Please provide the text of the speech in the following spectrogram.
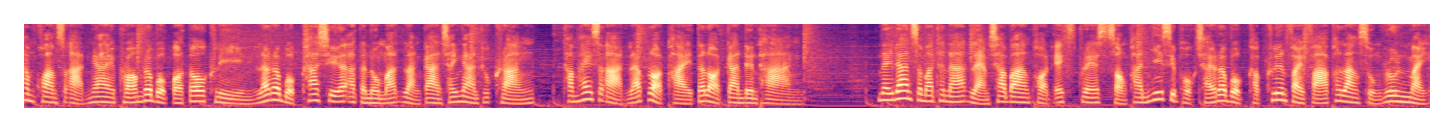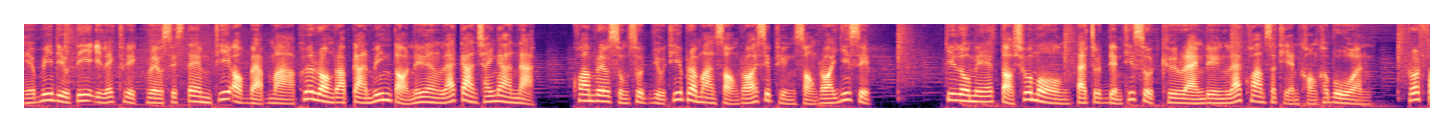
ทำความสะอาดง่ายพร้อมระบบออโต้คลีนและระบบฆ่าเชื้ออัตโนมัติหลังการใช้งานทุกครั้งทำให้สะอาดและปลอดภัยตลอดการเดินทาง ในด้านสมรรถนะแหลมชาบางพอร์ตเอ็กซ์เพรส 2026 ใช้ระบบขับเคลื่อนไฟฟ้าพลังสูงรุ่นใหม่ Heavy Duty Electric Rail System ที่ออกแบบมาเพื่อรองรับการวิ่งต่อเนื่องและการใช้งานหนัก ความเร็วสูงสุดอยู่ที่ประมาณ 210-220 กิโลเมตรต่อชั่วโมง แต่จุดเด่นที่สุดคือแรงดึงและความเสถียรของขบวน รถไฟ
